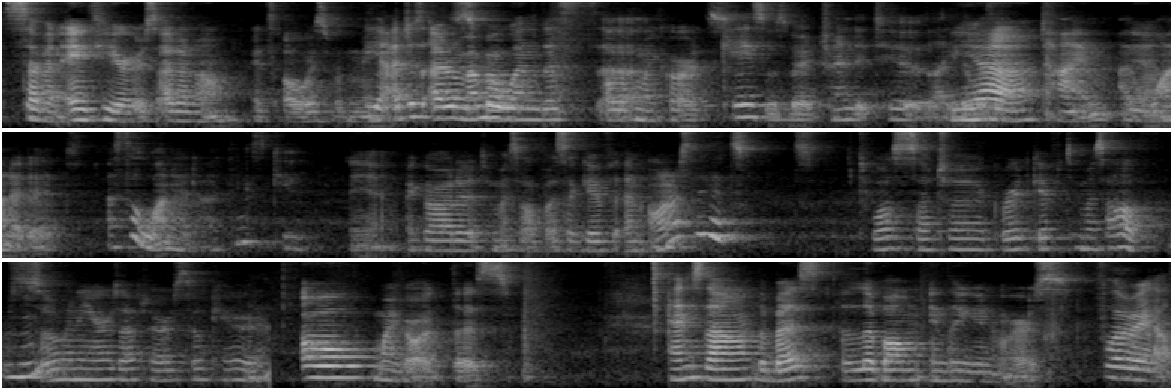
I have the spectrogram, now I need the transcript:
seven, eight years. I don't know. It's always with me. yeah i just i remember So, when this all of uh, my cards. case was very trendy too like Yeah. time i Yeah. wanted it i still want it i think it's cute Yeah, I got it myself as a gift, and honestly, it's it was such a great gift to myself. Mhm. So many years after, I still care. Oh my god, this hands down the best lip balm in the universe. for real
